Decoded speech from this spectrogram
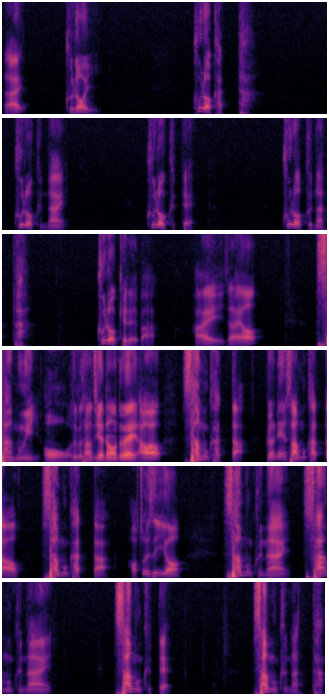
はい。黒い。黒かった。黒くない。黒くて。黒くなった。黒ければ。はい。再来哦。寒い。哦，这个常见哦，对不对？好，寒かった。不要念寒かった哦。寒かった。好，注意是一哦。寒くない。寒くない。寒くて。寒くなった。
